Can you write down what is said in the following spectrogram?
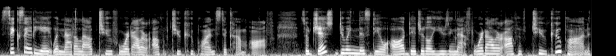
688 would not allow two $4 off of two coupons to come off. So just doing this deal all digital using that $4 off of two coupon,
